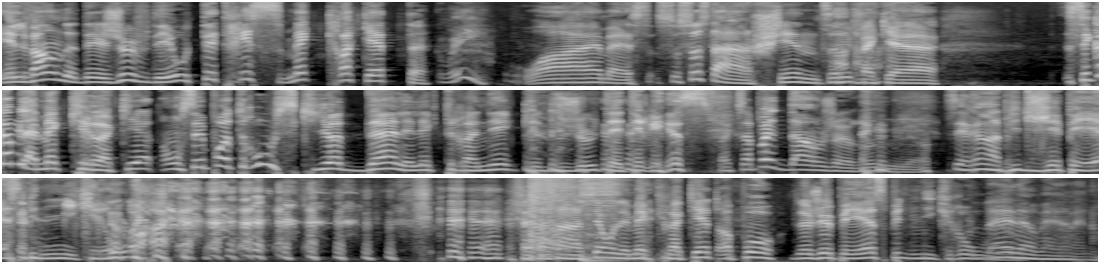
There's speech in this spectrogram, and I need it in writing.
Ils vendent des jeux vidéo Tetris Mec Croquette. Oui. Ouais, mais ça, ça, c'est en Chine, tu sais. Ah, fait que. C'est comme la mec croquette. On sait pas trop ce qu'il y a dedans l'électronique du jeu Tetris. fait que ça peut être dangereux, là. C'est rempli de GPS puis de micros. Faites attention, les mecs croquettes ont pas de GPS puis de micro. Ben non, ben non, ben non.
